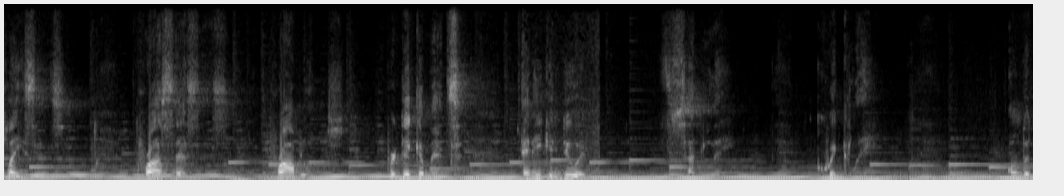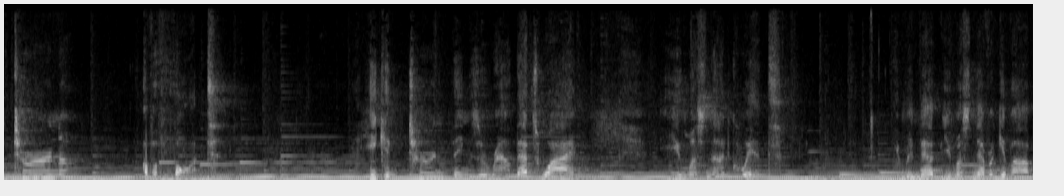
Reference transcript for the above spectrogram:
places, processes, problems, predicaments, and he can do it suddenly, quickly, on the turn of a thought. He can turn things around. That's why you must not quit. You, must never give up.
